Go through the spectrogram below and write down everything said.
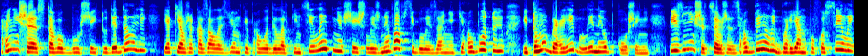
Раніше ставок був ще й туди далі. Як я вже казала, зйомки проводила в кінці липня, ще йшли жнива, всі були зайняті роботою, і тому береги були не обкошені. Пізніше це вже зробили, бур'ян покосили,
